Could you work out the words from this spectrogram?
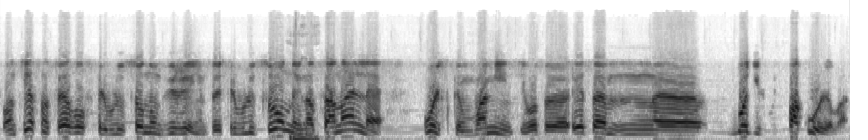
он тесно связывался с революционным движением. То есть революционное, национальное, польском моменте, вот э, это э, многих беспокоило.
